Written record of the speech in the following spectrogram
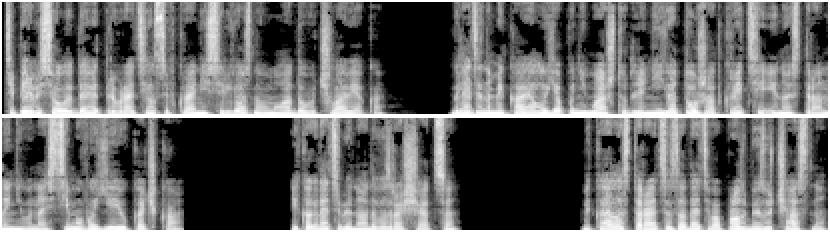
Теперь веселый Дэвид превратился в крайне серьезного молодого человека. Глядя на Микаэлу, я понимаю, что для нее тоже открытие иной стороны невыносимого ею качка. «И когда тебе надо возвращаться?» Микаэла старается задать вопрос безучастно,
